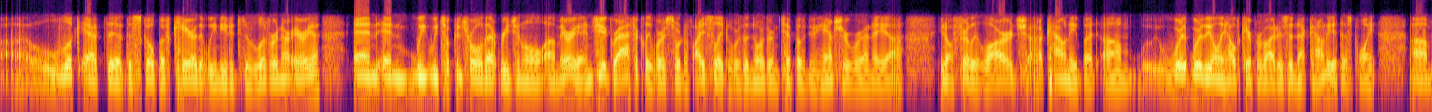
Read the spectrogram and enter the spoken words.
uh, look at the, the scope of care that we needed to deliver in our area, and and we, we took control of that regional um, area. And geographically, we're sort of isolated. We're the northern tip of New Hampshire. We're in a uh, you know a fairly large uh, county, but um, we're we're the only healthcare providers in that county at this point. Um,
